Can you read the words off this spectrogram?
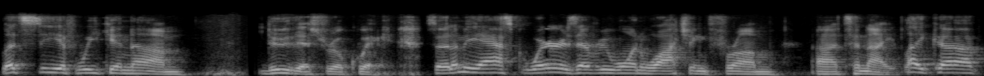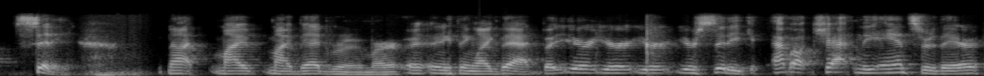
Let's see if we can. Um, do this real quick. So let me ask, where is everyone watching from uh, tonight? Like uh, city, not my my bedroom or anything like that, but your your your your city. How about chatting the answer there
